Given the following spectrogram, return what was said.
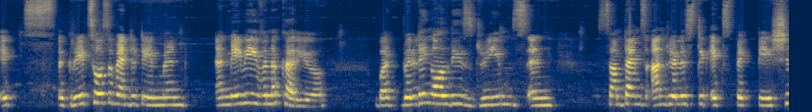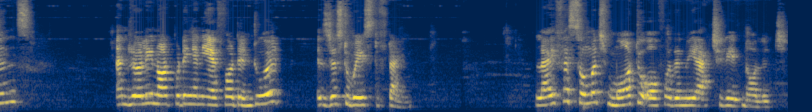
it's a great source of entertainment and maybe even a career. But building all these dreams and sometimes unrealistic expectations and really not putting any effort into it is just a waste of time. Life has so much more to offer than we actually acknowledge.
